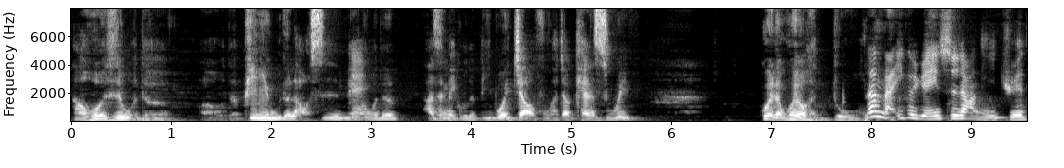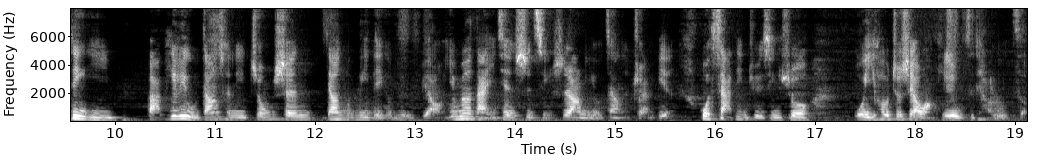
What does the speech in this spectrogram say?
然后或者是我的呃我的霹雳舞的老师，美对国的他是美国的 B boy 教父，他叫 Ken Swift。贵人会有很多，那哪一个原因是让你决定以把霹雳舞当成你终身要努力的一个目标？有没有哪一件事情是让你有这样的转变，或下定决心说，我以后就是要往霹雳舞这条路走？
